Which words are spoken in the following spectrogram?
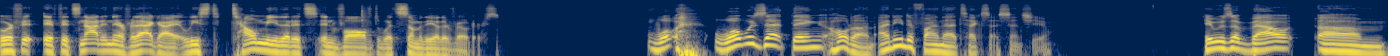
or if it if it's not in there for that guy, at least tell me that it's involved with some of the other voters. What what was that thing? Hold on. I need to find that text I sent you. It was about um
